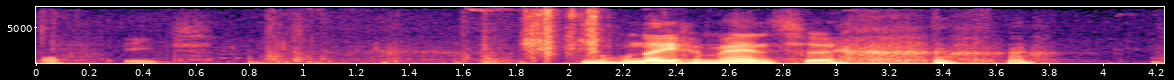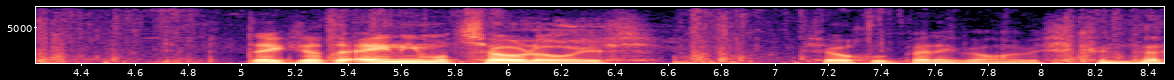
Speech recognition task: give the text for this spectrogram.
Of iets. Nog negen mensen. dat betekent dat er één iemand solo is. Zo goed ben ik wel in wiskunde.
